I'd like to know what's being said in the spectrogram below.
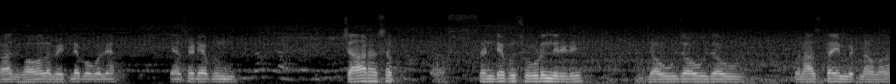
खास भावाला भेटल्या बघवल्या त्यासाठी आपण चार असं संडे आपण सोडून दिलेले. जाऊ जाऊ जाऊ. पण आज टाईम भेटला आम्हाला.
